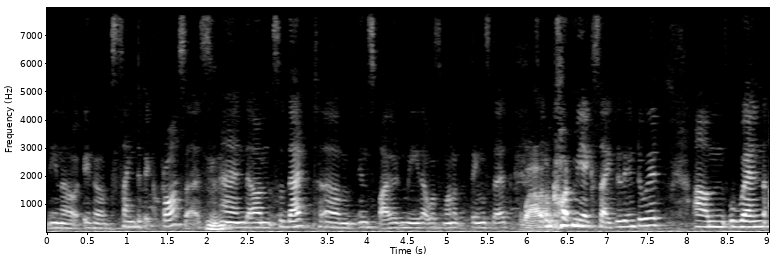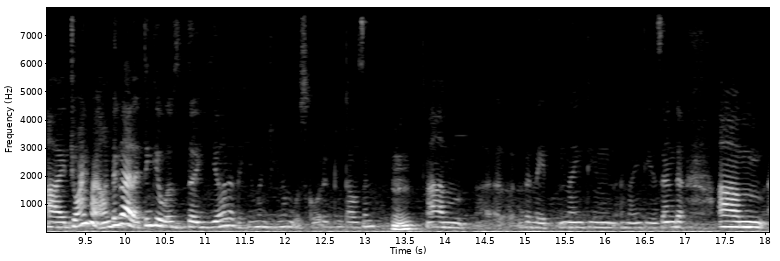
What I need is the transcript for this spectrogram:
in a in a scientific process mm-hmm. and um, so that um, inspired me that was one of the things that wow. sort of got me excited into it um, when I joined my undergrad I think it was the year that the human genome was coded 2000 mm-hmm. Um, uh, the late 1990s and um,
